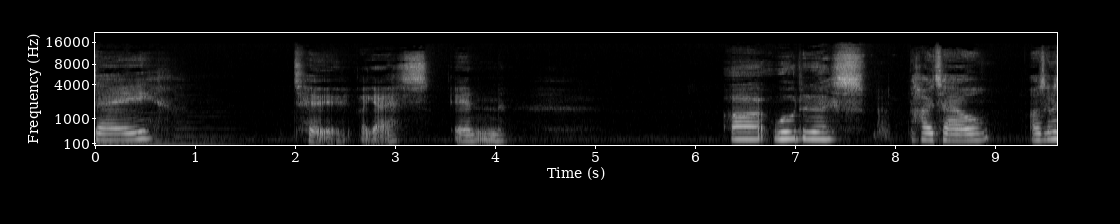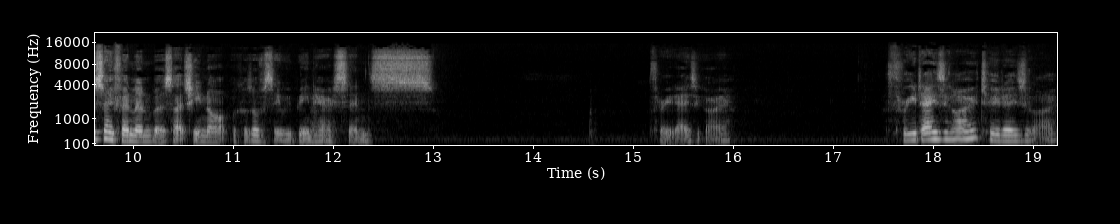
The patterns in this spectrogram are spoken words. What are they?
Day two, I guess, in our wilderness hotel. I was going to say Finland, but it's actually not because obviously we've been here since three days ago. Three days ago? Two days ago?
